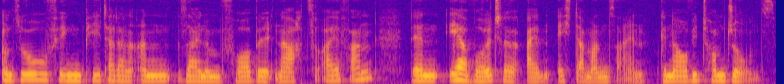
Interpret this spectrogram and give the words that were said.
Und so fing Peter dann an, seinem Vorbild nachzueifern, denn er wollte ein echter Mann sein, genau wie Tom Jones.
